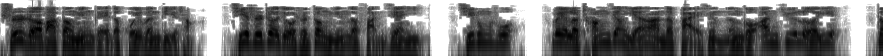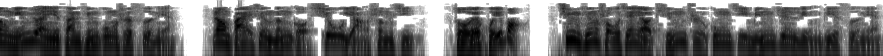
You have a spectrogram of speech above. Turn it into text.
使者把邓明给的回文递上，其实这就是邓明的反建议。其中说，为了长江沿岸的百姓能够安居乐业，邓明愿意暂停攻势四年，让百姓能够休养生息。作为回报，清廷首先要停止攻击明军领地四年，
